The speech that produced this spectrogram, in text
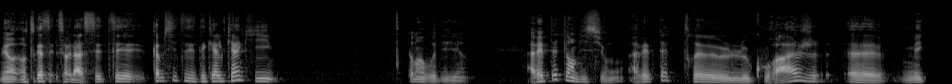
mais en tout cas, c'est comme si c'était quelqu'un qui, comment vous dire, avait peut-être l'ambition, avait peut-être euh, le courage, euh, mais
